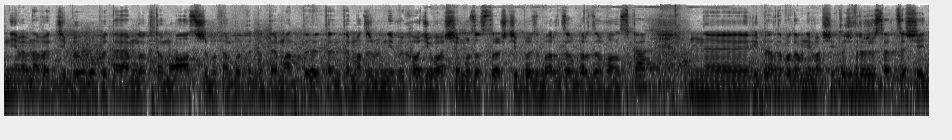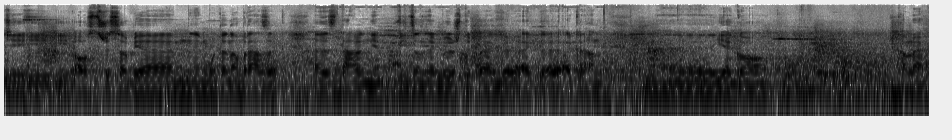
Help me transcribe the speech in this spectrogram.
nie wiem nawet gdzie był, bo pytałem go kto mu ostrzy, bo tam był tego temat, ten temat, żeby nie wychodził właśnie mu z ostrości, bo jest bardzo, bardzo wąska E, i prawdopodobnie właśnie ktoś w reżyserce siedzi i, i ostrzy sobie mm, mu ten obrazek e, zdalnie, widząc jakby już tylko jakby e, ekran e, jego kamery.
